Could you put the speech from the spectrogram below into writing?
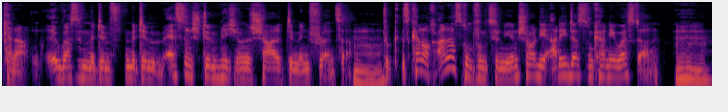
keine Ahnung, irgendwas mit dem, mit dem Essen stimmt nicht und es schadet dem Influencer. Mhm. es kann auch andersrum funktionieren. Schau dir Adidas und Kanye West an. Mhm.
